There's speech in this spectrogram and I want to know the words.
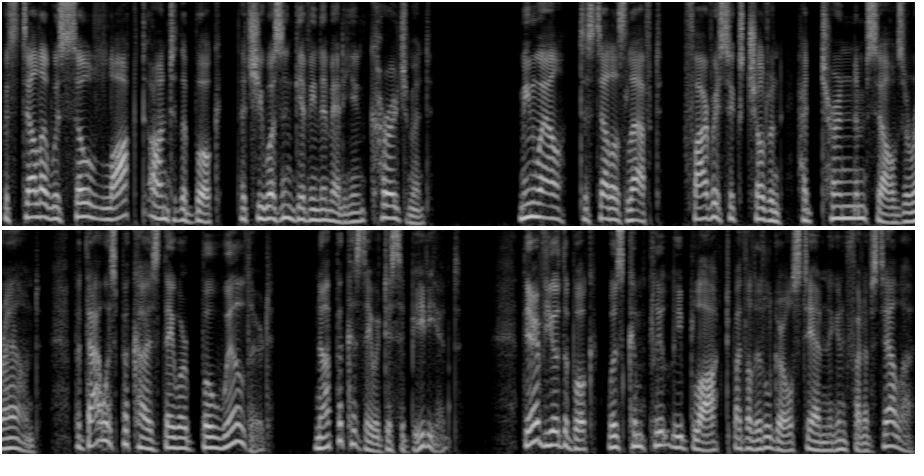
but Stella was so locked onto the book that she wasn't giving them any encouragement. Meanwhile, to Stella's left, five or six children had turned themselves around, but that was because they were bewildered not because they were disobedient. Their view of the book was completely blocked by the little girl standing in front of Stella.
